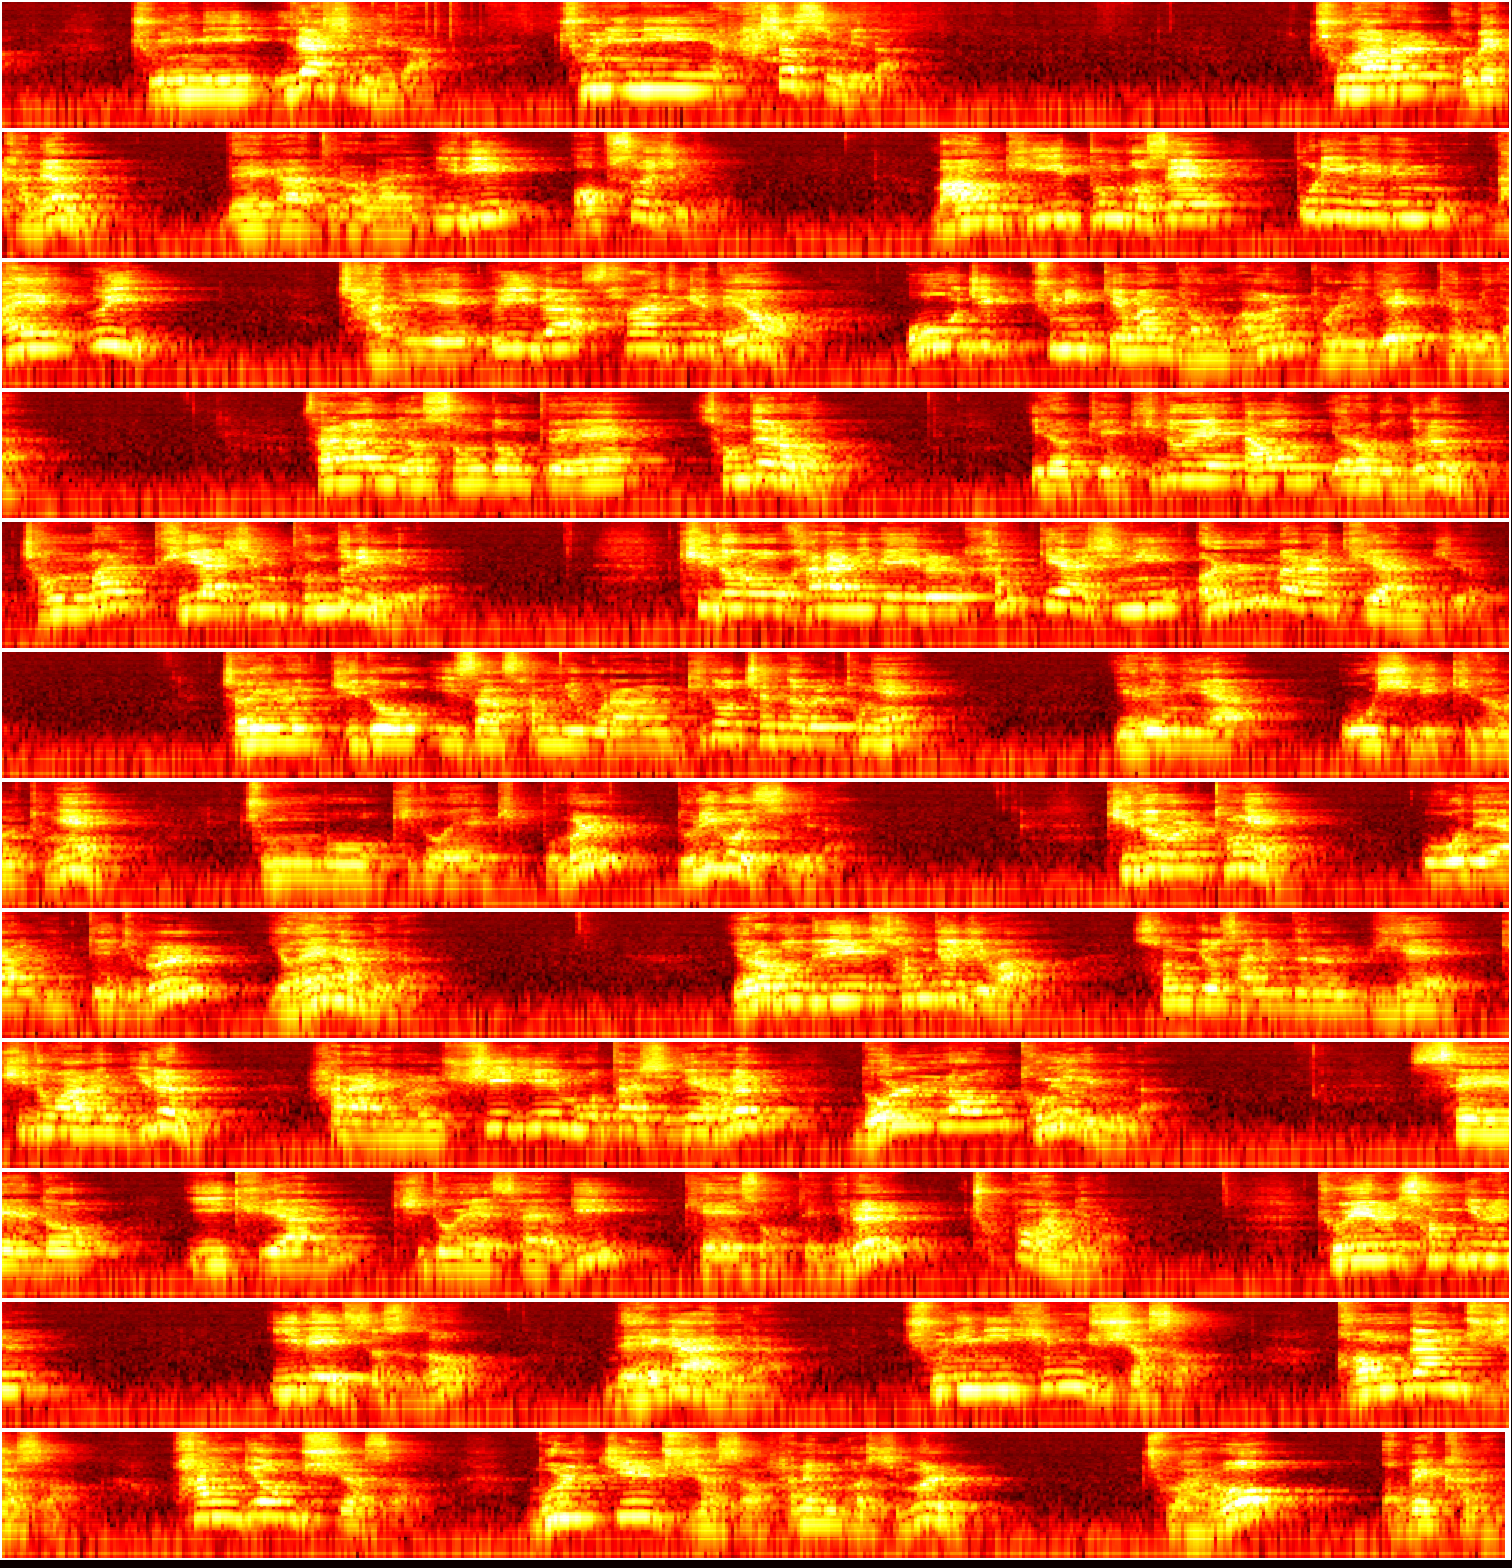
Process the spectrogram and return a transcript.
주님이 일하십니다. 주님이 하셨습니다. 주하를 고백하면 내가 드러날 일이 없어지고 마음 깊은 곳에 뿌리 내린 나의 의, 자기의 의가 사라지게 되어 오직 주님께만 영광을 돌리게 됩니다. 사랑하는 여성동교회 성도 여러분, 이렇게 기도에 나온 여러분들은 정말 귀하신 분들입니다. 기도로 하나님의 일을 함께 하시니 얼마나 귀한지요. 저희는 기도 2436이라는 기도 채널을 통해 예레미야 52 기도를 통해 중보 기도의 기쁨을 누리고 있습니다. 기도를 통해 5대양 6대주를 여행합니다. 여러분들이 선교지와 선교사님들을 위해 기도하는 일은 하나님을 쉬지 못하시게 하는 놀라운 동역입니다. 새해에도 이 귀한 기도의 사역이 계속되기를 축복합니다. 교회를 섬기는 일에 있어서도 내가 아니라 주님이 힘 주셔서 건강 주셔서 환경 주셔서 물질 주셔서 하는 것임을 주하로 고백하며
